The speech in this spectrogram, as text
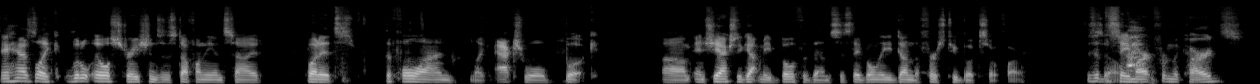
it has like little illustrations and stuff on the inside, but it's the full-on like actual book. Um, and she actually got me both of them since they've only done the first two books so far. Is it the same art from the cards?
